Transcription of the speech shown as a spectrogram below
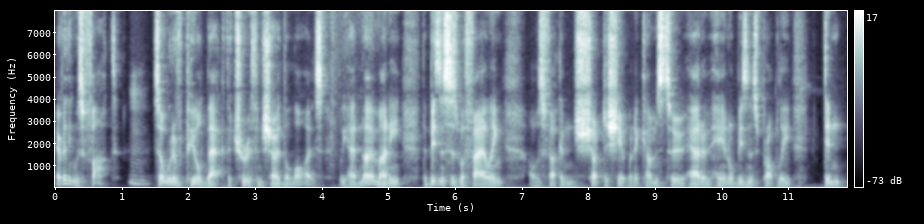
Everything was fucked. Mm. So it would have peeled back the truth and showed the lies. We had no money. The businesses were failing. I was fucking shot to shit when it comes to how to handle business properly. Didn't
